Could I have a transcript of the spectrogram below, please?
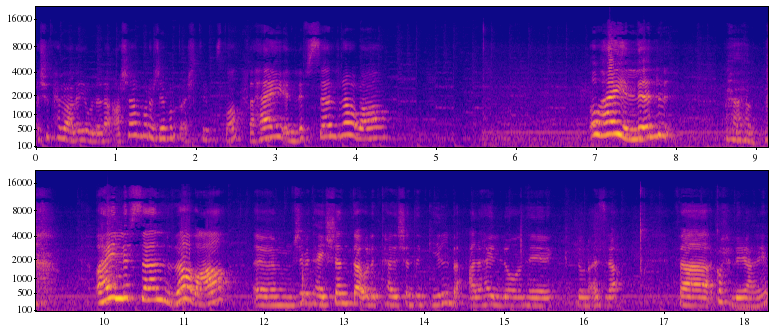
أشوف حلو علي ولا لأ عشان المره الجايه برضه أشتري فستان. فهاي اللبسه الرابعه وهي اللي وهي اللبسه الرابعه جبت هاي الشنطة قلت هذه الشنطة يلبق على هاي اللون هيك لون أزرق. فكحلي يعني.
